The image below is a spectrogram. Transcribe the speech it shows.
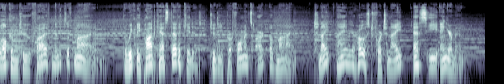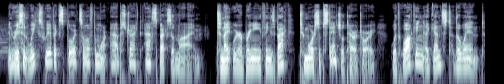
Welcome to 5 Minutes of Mime, the weekly podcast dedicated to the performance art of mime. Tonight, I am your host for tonight, S.E. Engerman. In recent weeks, we have explored some of the more abstract aspects of mime. Tonight, we are bringing things back to more substantial territory with Walking Against the Wind.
